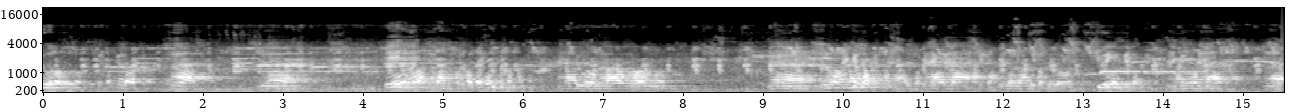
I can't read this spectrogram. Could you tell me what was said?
ลูกก็อ่าเอ่อเอ๊ะของจันทร์เขาจะได้มาลงเบาของเอ่อรองนายกการการจะร้องคนโหลช่วยกันนายกนะเอ่อ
